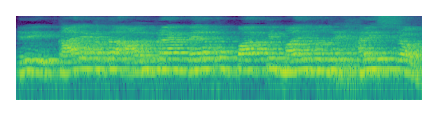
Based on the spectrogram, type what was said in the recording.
ఇది కార్యకర్తల అభిప్రాయం మేరకు పార్టీ మాజీ మంత్రి హరీష్ రావు.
